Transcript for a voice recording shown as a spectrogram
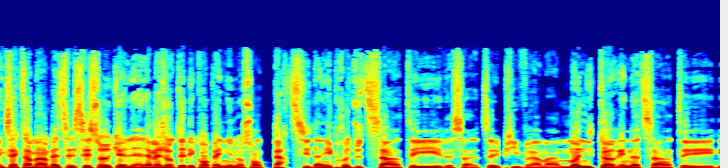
Exactement. Ben, c'est sûr que la, la majorité des compagnies là, sont parties dans les produits de santé, de santé, puis vraiment monitorer notre santé,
